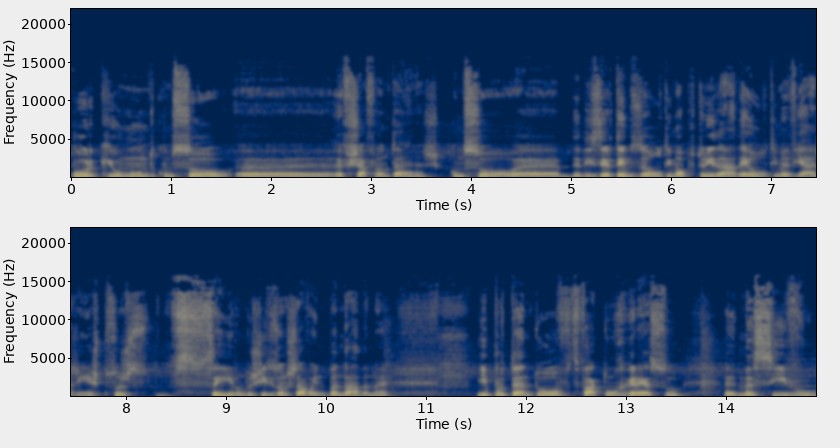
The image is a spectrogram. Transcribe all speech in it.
porque o mundo começou uh, a fechar fronteiras, começou a, a, dizer temos a última oportunidade, é a última viagem e as pessoas saíram dos sítios onde estavam indo bandada, não é? E portanto houve de facto um regresso massivo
